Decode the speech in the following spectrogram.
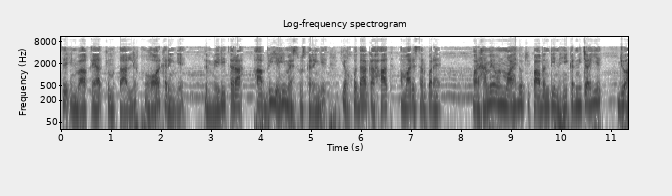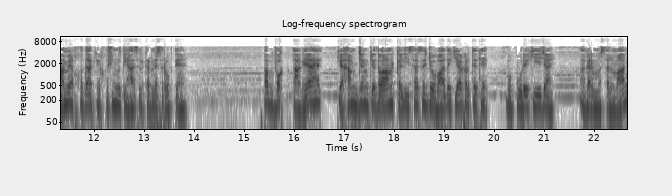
سے ان واقعات کے متعلق غور کریں گے، تو میری طرح آپ بھی یہی محسوس کریں گے کہ خدا کا ہاتھ ہمارے سر پر ہے اور ہمیں ان معاہدوں کی پابندی نہیں کرنی چاہیے جو ہمیں خدا کی خوشنوتی حاصل کرنے سے روکتے ہیں۔ اب وقت آ گیا ہے کہ ہم جنگ کے دوران کلیسا سے جو وعدے کیا کرتے تھے، وہ پورے کیے جائیں۔ اگر مسلمان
